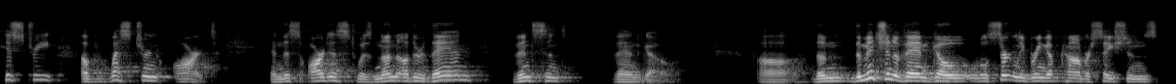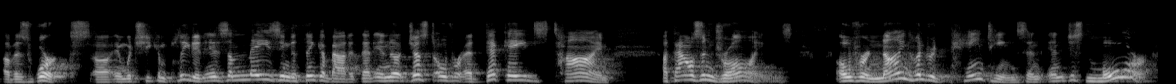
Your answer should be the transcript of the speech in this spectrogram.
history of Western art. And this artist was none other than Vincent van Gogh. Uh, the, the mention of Van Gogh will certainly bring up conversations of his works uh, in which he completed. It's amazing to think about it that in uh, just over a decade's time, a thousand drawings, over 900 paintings and, and just more.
